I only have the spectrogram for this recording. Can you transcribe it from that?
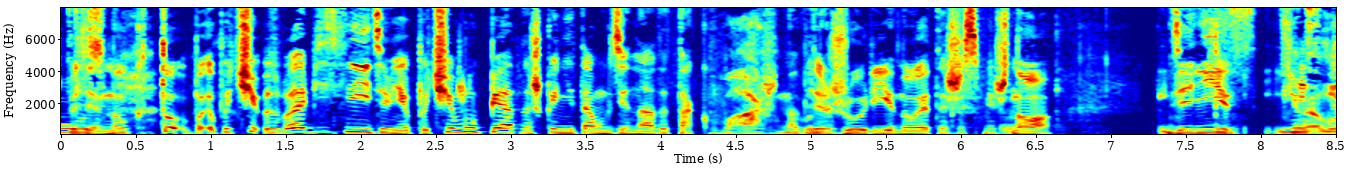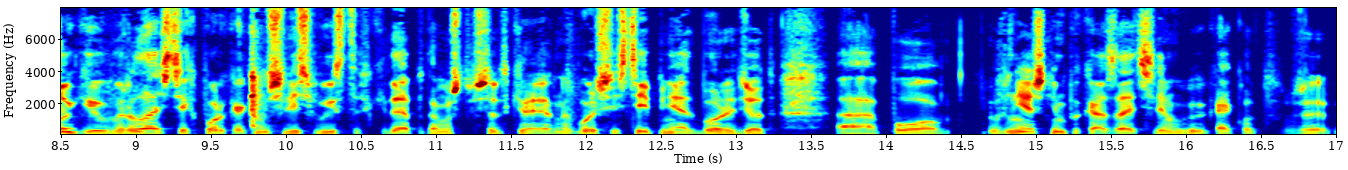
Господи, ну кто... почему- объясните мне, почему пятнышко не там, где надо, так важно для жюри? Ну это же смешно. Денис. Есть- Кинология умерла с тех пор, как начались выставки, да, потому что все-таки, наверное, в большей степени отбор идет а, по внешним показателям, как вот уже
